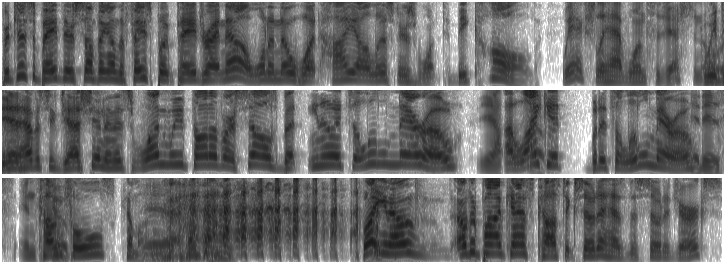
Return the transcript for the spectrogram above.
Participate. There's something on the Facebook page right now. I want to know what Hi Y'all listeners want to be called. We actually have one suggestion. We already. did have a suggestion, and it's one we thought of ourselves, but you know, it's a little narrow. Yeah, I like yep. it, but it's a little narrow. It is in Kung scope. Fools, come on. Yeah. But you know, other podcasts, Caustic Soda has the Soda Jerks.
